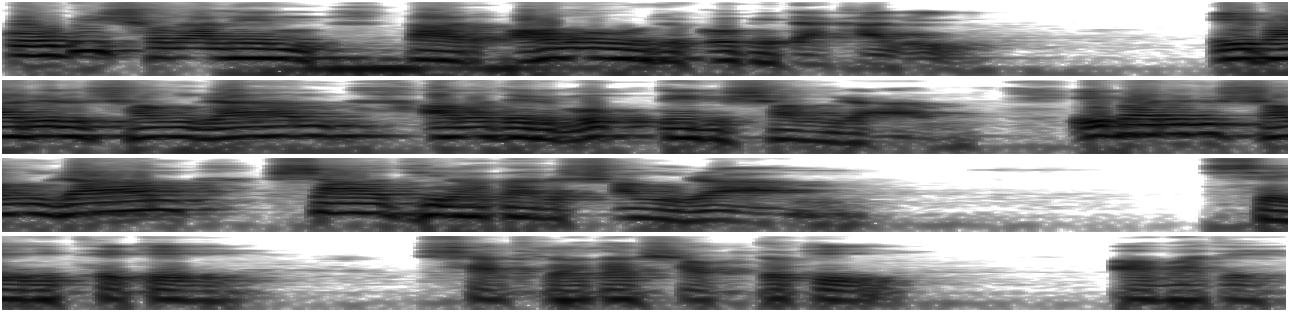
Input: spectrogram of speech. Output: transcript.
কবি শোনালেন তার অমর কবিতা খানি এবারের সংগ্রাম আমাদের মুক্তির সংগ্রাম। এবারের সংগ্রাম স্বাধীনতার সংগ্রাম। সেই থেকে স্বাধীনতা শব্দটি আমাদের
